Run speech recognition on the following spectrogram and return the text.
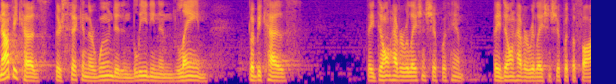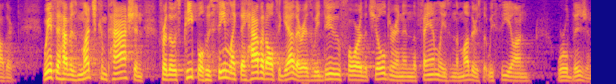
not because they're sick and they're wounded and bleeding and lame, but because they don't have a relationship with Him. They don't have a relationship with the Father. We have to have as much compassion for those people who seem like they have it all together as we do for the children and the families and the mothers that we see on World Vision.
